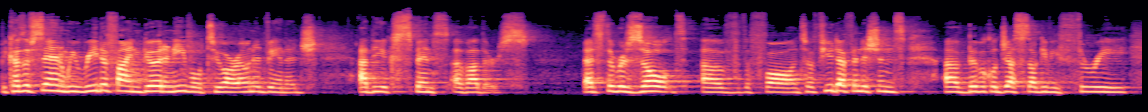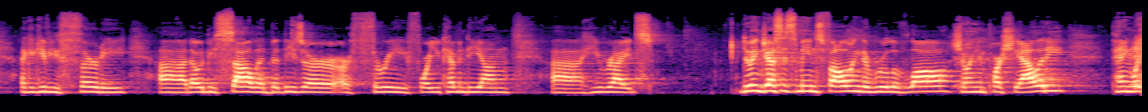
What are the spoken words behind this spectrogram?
Because of sin, we redefine good and evil to our own advantage at the expense of others. That's the result of the fall. And so, a few definitions of biblical justice. I'll give you three. I could give you 30 uh, that would be solid, but these are, are three for you. Kevin DeYoung, uh, he writes Doing justice means following the rule of law, showing impartiality, paying what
